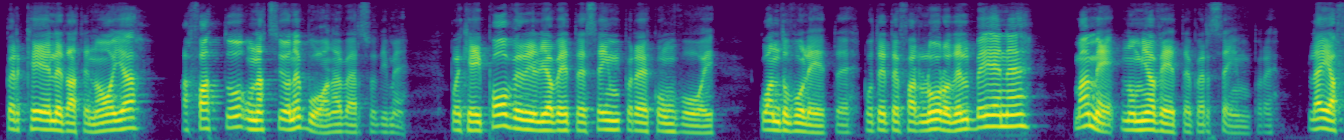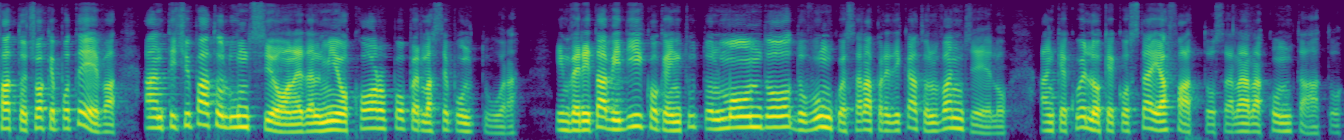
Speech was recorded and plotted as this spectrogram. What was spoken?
perché le date noia? ha fatto un'azione buona verso di me, poiché i poveri li avete sempre con voi, quando volete, potete far loro del bene, ma a me non mi avete per sempre. Lei ha fatto ciò che poteva, ha anticipato l'unzione del mio corpo per la sepoltura. In verità vi dico che in tutto il mondo, dovunque sarà predicato il Vangelo, anche quello che costei ha fatto sarà raccontato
